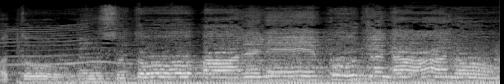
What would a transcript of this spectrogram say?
હતો હું સુતો પારણે પુત્ર નાનો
